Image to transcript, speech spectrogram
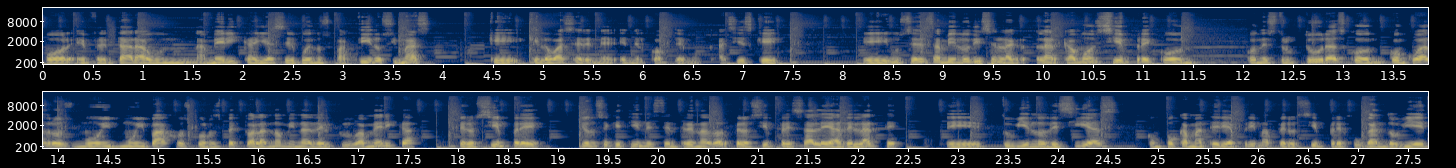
por enfrentar a un América y hace buenos partidos y más que, lo va a hacer en el, en el Así es que eh, ustedes también lo dicen, la, Arcamón siempre con, con estructuras, con, con, cuadros muy, muy bajos con respecto a la nómina del Club América, pero siempre, yo no sé qué tiene este entrenador, pero siempre sale adelante. Eh, tú bien lo decías, con poca materia prima, pero siempre jugando bien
